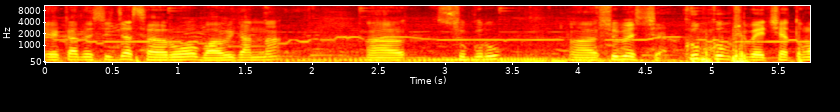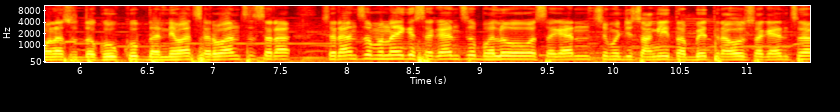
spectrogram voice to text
एकादशीच्या सर्व भाविकांना सुखरूप शुभेच्छा. खूप खूप शुभेच्छा. तुम्हाला सुद्धा खूप खूप धन्यवाद. सर्वांचं सरा सरांचं म्हणणं आहे की सगळ्यांचं भलं व्हावं सगळ्यांचं म्हणजे चांगली तब्येत राहावं सगळ्यांचं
